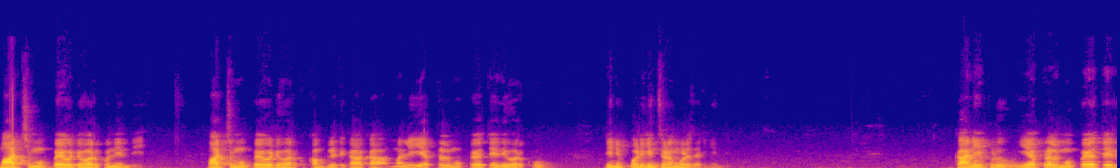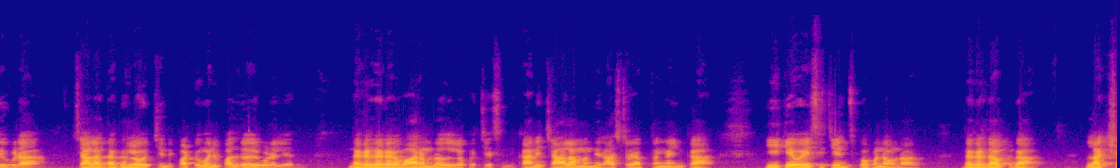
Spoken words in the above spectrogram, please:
మార్చి ముప్పై ఒకటి వరకు నింది. మార్చి ముప్పై ఒకటి వరకు కంప్లీట్ కాక మళ్ళీ ఏప్రిల్ ముప్పై తేదీ వరకు దీన్ని పొడిగించడం కూడా జరిగింది. కానీ ఇప్పుడు ఏప్రిల్ ముప్పై తేదీ కూడా చాలా దగ్గరలో వచ్చింది. పట్టుమని పది రోజులు కూడా లేదు. దగ్గర దగ్గర వారం రోజుల్లోకి వచ్చేసింది. కానీ చాలామంది రాష్ట్ర వ్యాప్తంగా ఇంకా ఈకేవైసీ చేయించుకోకుండా ఉన్నారు. దగ్గర దాపుగా లక్ష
